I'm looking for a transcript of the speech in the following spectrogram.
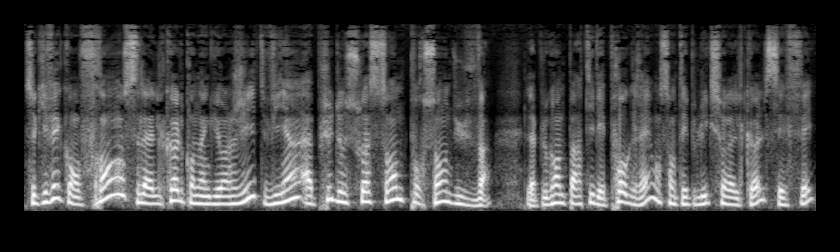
Ce qui fait qu'en France, l'alcool qu'on ingurgite vient à plus de 60% du vin. La plus grande partie des progrès en santé publique sur l'alcool s'est fait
